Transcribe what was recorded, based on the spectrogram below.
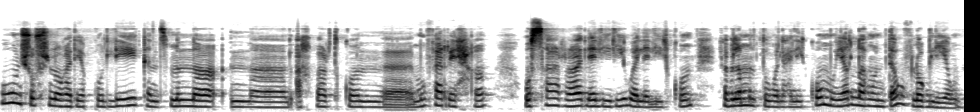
ونشوف شنو غادي يقول لي. كنتمنى أن الأخبار تكون مفرحة وسارة لا ليلي ولا ليلكم. فبلا ما نطول عليكم ويلا نبداو vlog اليوم.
